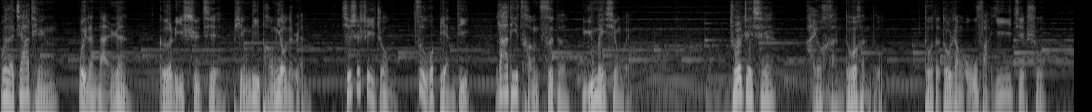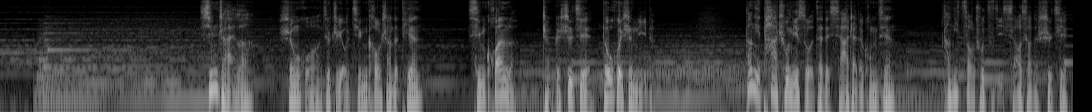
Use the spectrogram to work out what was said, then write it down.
为了家庭，为了男人，隔离世界，屏蔽朋友的人，其实是一种自我贬低、拉低层次的愚昧行为。除了这些，还有很多很多。多的都让我无法一一解说。心窄了，生活就只有井口上的天；心宽了，整个世界都会是你的。当你踏出你所在的狭窄的空间，当你走出自己小小的世界，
